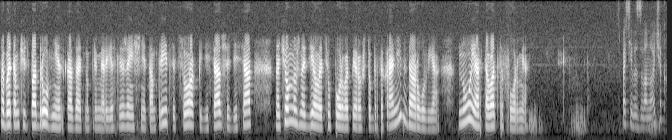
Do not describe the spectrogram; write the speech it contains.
об этом чуть подробнее сказать, например, если женщине там 30, 40, 50, 60, на чем нужно делать упор, во-первых, чтобы сохранить здоровье, ну и оставаться в форме. Спасибо за звоночек.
